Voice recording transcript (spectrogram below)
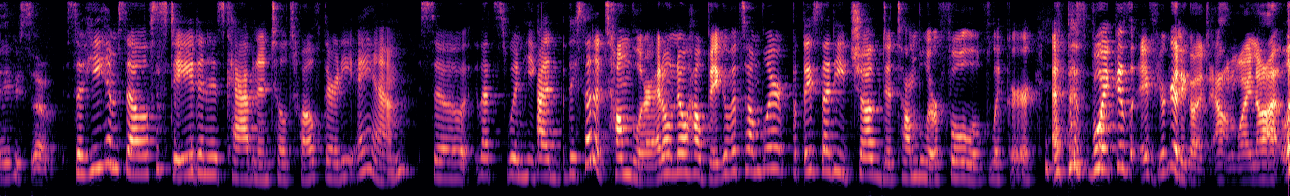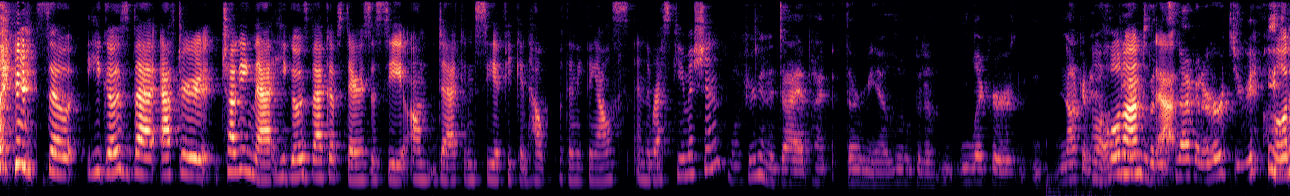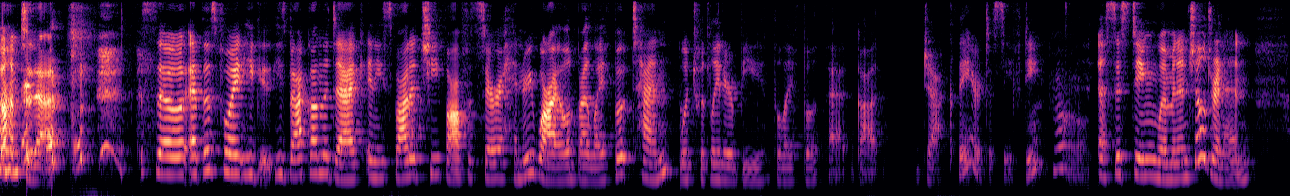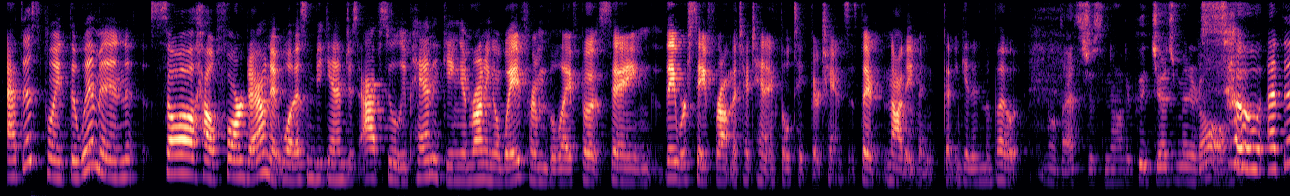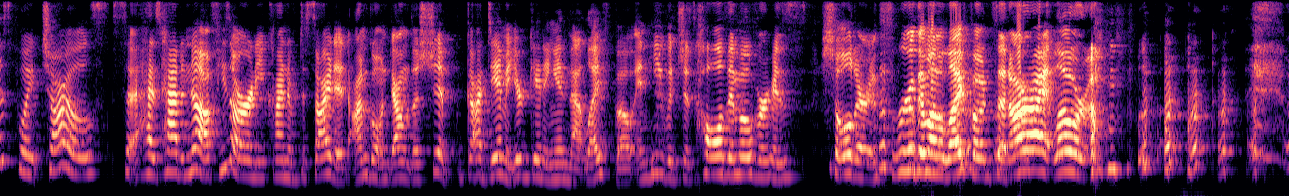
Maybe so. So he himself stayed in his cabin until 12:30 a.m. So that's when he had they said a tumbler. I don't know how big of a tumbler, but they said he chugged a tumbler full of liquor at this point cuz if you're going to go down, why not? Like so he goes back after chugging that, he goes back upstairs to see on deck and see if he can help with anything else in the rescue mission. Well, if you're going to die of hypothermia, a little bit of liquor not going to Well, help hold you, on to but that. it's not going to hurt you. Hold on to that. So at this point, he, he's back on the deck and he spotted Chief Officer Henry Wilde by Lifeboat 10, which would later be the lifeboat that got Jack Thayer to safety, Oh. assisting women and children in. At this point, the women saw how far down it was and began just absolutely panicking and running away from the lifeboat, saying they were safer on the Titanic. They'll take their chances. They're not even going to get in the boat. Well, that's just not a good judgment at all. So at this point, Charles has had enough. He's already kind of decided, I'm going down the ship. God damn it, you're getting in that lifeboat. And he would just haul them over his shoulder and threw them on the lifeboat and said, All right, lower them.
